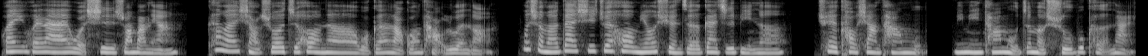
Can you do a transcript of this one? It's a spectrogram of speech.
欢迎回来，我是双宝娘。看完小说之后呢，我跟老公讨论了，为什么黛西最后没有选择盖之笔呢？却靠向汤姆。明明汤姆这么俗不可耐，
